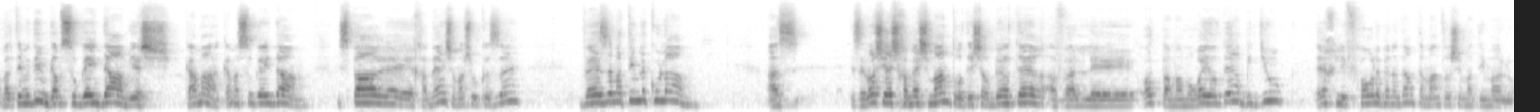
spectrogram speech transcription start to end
אבל אתם יודעים, גם סוגי דם, יש כמה? כמה סוגי דם? מספר אה, חמש או משהו כזה, וזה מתאים לכולם. אז זה לא שיש חמש מנטרות, יש הרבה יותר, אבל אה, עוד פעם, המורה יודע בדיוק איך לבחור לבן אדם את המנטרה שמתאימה לו.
